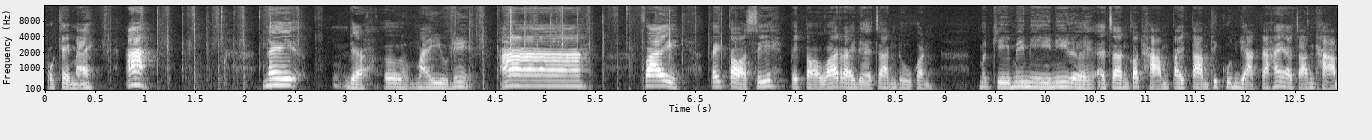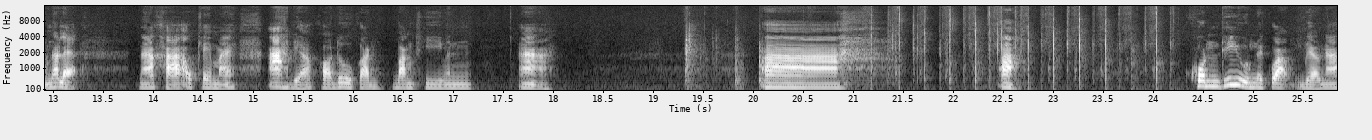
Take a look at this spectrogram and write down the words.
โอเคไหมอะในเดี๋ยวเออไม่อยู่นี่อ่าไฟไปต่อสิไปต่อว่าอะไรเดี๋ยวอาจารย์ดูก่อน เมื่อกี้ไม่มีนี่เลย อาจารย์ก็ถามไปตามที่คุณอยากจะให้อาจารย์ถามนั่นแหละนะคะ โอเคไหมอะเดี๋ยวขอดูก่อนบางทีมัน อ่า อ่าอะคนที่อยู่ในกว่าเดี๋ยวนะ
